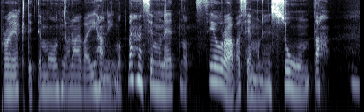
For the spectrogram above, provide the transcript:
projektit ja muut, ne on aivan ihania, mutta vähän semmoinen, että no seuraava semmoinen suunta, mm.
